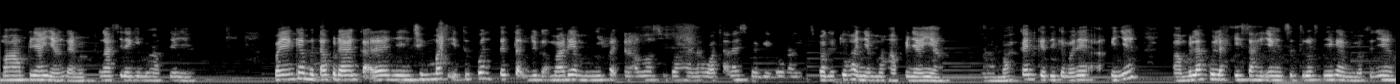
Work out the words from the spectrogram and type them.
maha penyayang kan? Pengasih lagi maha penyayang. Bayangkan betapa dalam keadaan yang cemas itu pun tetap juga Maryam menyifatkan Allah Subhanahu Wa Taala sebagai orang sebagai Tuhan yang maha penyayang. Ha, bahkan ketika mana akhirnya ha, berlakulah kisah yang seterusnya kan maksudnya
